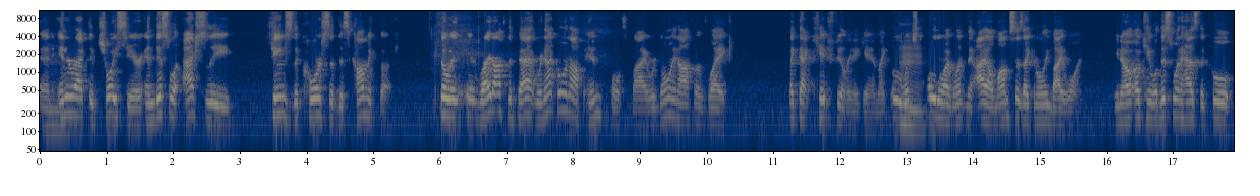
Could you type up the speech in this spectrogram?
an Mm. interactive choice here, and this will actually change the course of this comic book. So it, it, right off the bat, we're not going off impulse buy. We're going off of like, like that kid feeling again. Like, oh, which Mm. toy do I want in the aisle? Mom says I can only buy one. You know, okay, well this one has the cool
